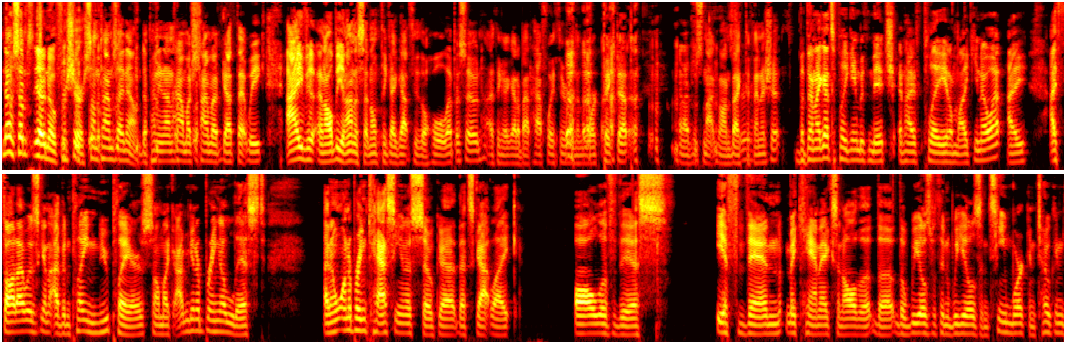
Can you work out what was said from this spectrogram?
no, some no, no, for sure. Sometimes I don't, depending on how much time I've got that week. I even, and I'll be honest, I don't think I got through the whole episode. I think I got about halfway through, and then the work picked up, and I've just not gone back to finish it. But then I got to play a game with Mitch, and I've played. I'm like, you know what? I I thought I was gonna. I've been playing new players, so I'm like, I'm gonna bring a list. I don't want to bring Cassie and Ahsoka. That's got like all of this if then mechanics and all the, the the wheels within wheels and teamwork and token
